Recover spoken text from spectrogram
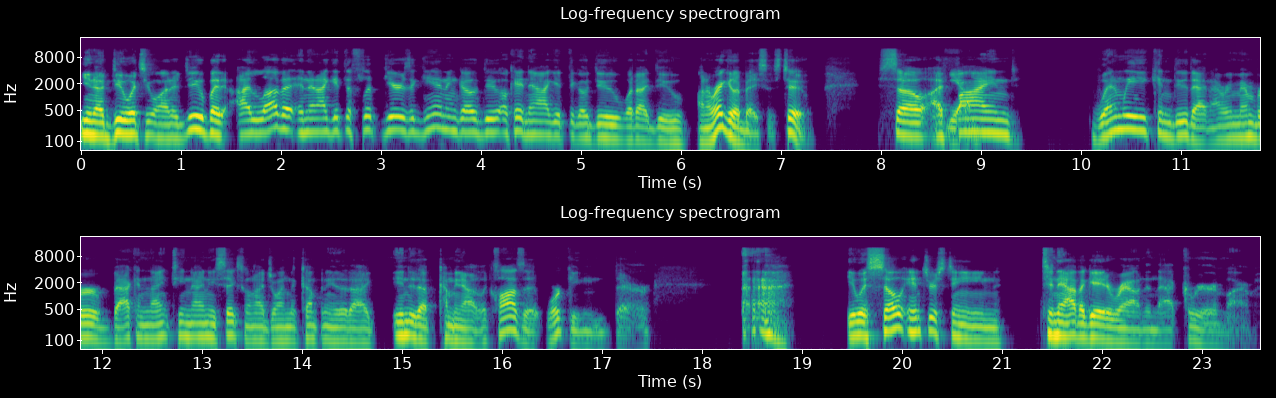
you know, do what you want to do. But I love it. And then I get to flip gears again and go do, okay, now I get to go do what I do on a regular basis too. So I yeah. find when we can do that, and I remember back in 1996 when I joined the company that I ended up coming out of the closet working there, it was so interesting to navigate around in that career environment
